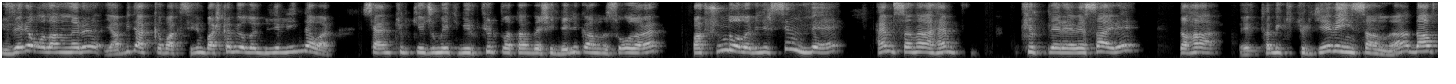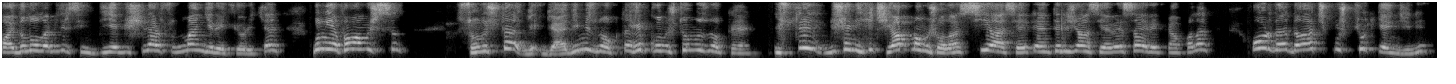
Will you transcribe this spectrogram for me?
üzere olanları ya bir dakika bak senin başka bir olabilirliğin de var. Sen Türkiye Cumhuriyeti bir Kürt vatandaşı delikanlısı olarak bak şunu da olabilirsin ve hem sana hem Kürtlere vesaire daha e, tabii ki Türkiye ve insanlığa daha faydalı olabilirsin diye bir şeyler sunman gerekiyor iken bunu yapamamışsın. Sonuçta geldiğimiz nokta hep konuştuğumuz nokta. Üstüne düşeni hiç yapmamış olan siyaset, entelijansiya vesaire falan orada daha çıkmış Kürt gencini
